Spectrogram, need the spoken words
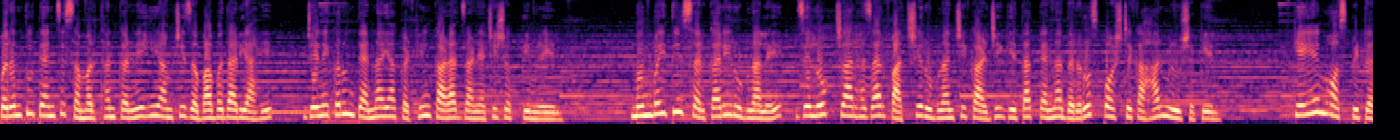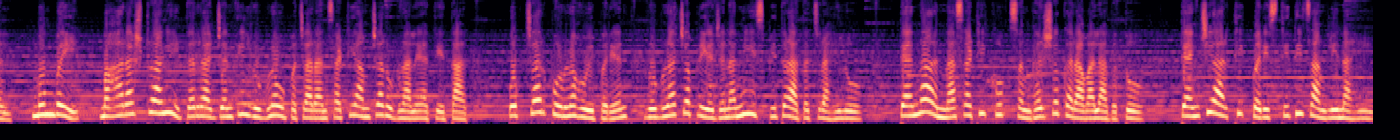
परंतु त्यांचे समर्थन करणे ही आमची जबाबदारी आहे जेणेकरून त्यांना या कठीण काळात जाण्याची शक्ती मिळेल. मुंबईतील सरकारी रुग्णालये जे लोक चार हजार पाचशे रुग्णांची काळजी घेतात त्यांना दररोज पौष्टिक आहार मिळू शकेल. K M hospital Mumbai Maharashtra आणि इतर राज्यांतील रुग्ण उपचारांसाठी आमच्या रुग्णालयात येतात. उपचार पूर्ण होईपर्यंत रुग्णाच्या प्रियजनांनी इस्पितळातच राहिलो. त्यांना अन्नासाठी खूप संघर्ष करावा लागतो. त्यांची आर्थिक परिस्थिती चांगली नाही.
